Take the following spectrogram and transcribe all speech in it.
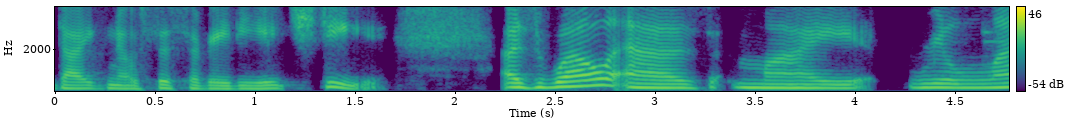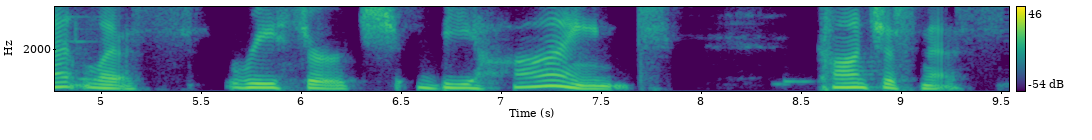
diagnosis of ADHD, as well as my relentless research behind consciousness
